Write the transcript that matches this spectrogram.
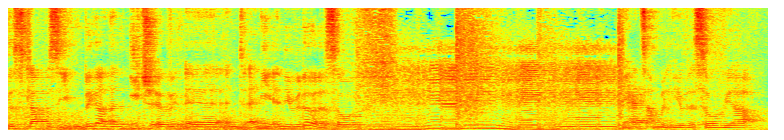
this club is even bigger than each uh, and any individual. So it's unbelievable. So we are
